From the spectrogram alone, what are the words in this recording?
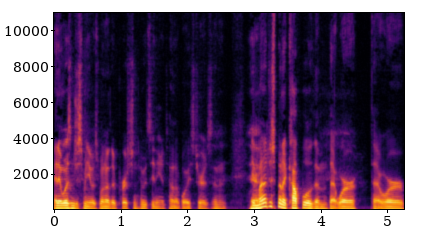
and it wasn't just me. It was one other person who was eating a ton of oysters, and Yeah. it might have just been a couple of them that were that were,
